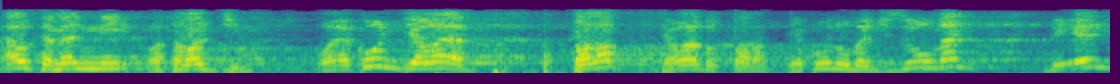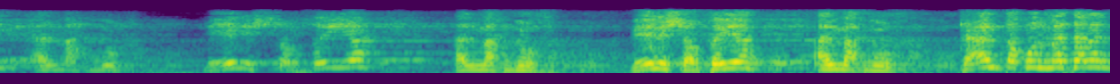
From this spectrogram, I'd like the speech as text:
أو تمني وترجي. ويكون جواب الطلب جواب الطلب يكون مجزوما بإن المحذوف بإن الشرطية المحذوفة بإن الشرطية المحذوفة كأن تقول مثلا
